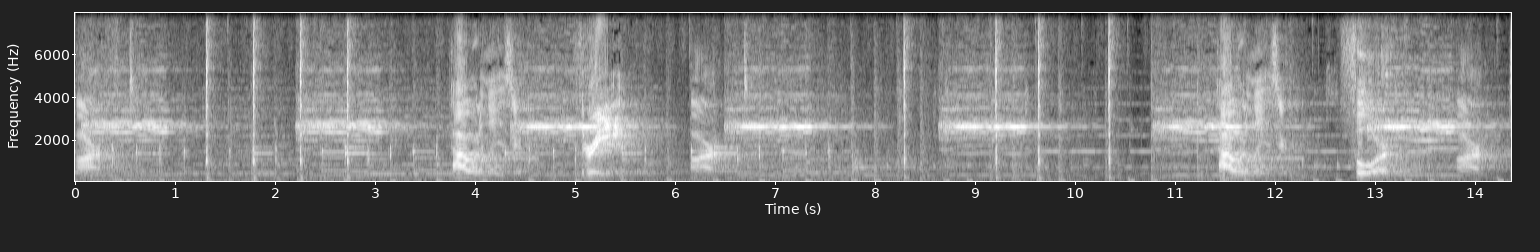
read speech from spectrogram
armed. Power laser 3 armed. Power laser 4 armed.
